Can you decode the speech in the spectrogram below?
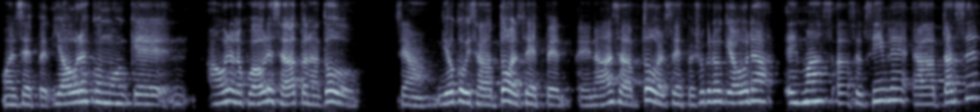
o, el césped. Y ahora es como que ahora los jugadores se adaptan a todo. O sea, Djokovic se adaptó al césped, eh, Nadal se adaptó al césped. Yo creo que ahora es más accesible adaptarse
